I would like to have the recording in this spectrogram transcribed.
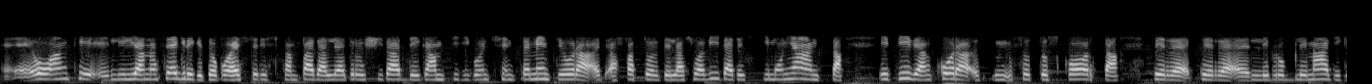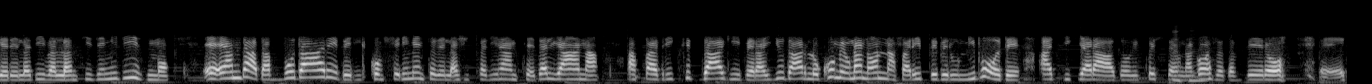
eh, o anche Liliana Segre che dopo essere essere scampata alle atrocità dei campi di concentramento e ora ha fatto della sua vita testimonianza e vive ancora mh, sotto scorta per, per eh, le problematiche relative all'antisemitismo, è andata a votare per il conferimento della cittadinanza italiana a Patrick Zaki per aiutarlo come una nonna farebbe per un nipote, ha dichiarato che questa è una mhm. cosa davvero eh,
